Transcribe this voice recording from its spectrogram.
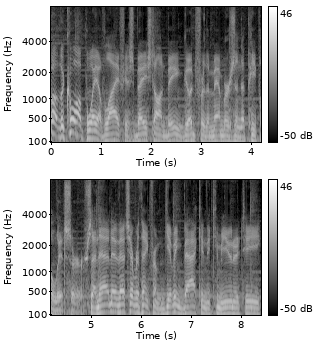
Well, the co-op way of life is based on being good for the members and the people it serves. And that, that's everything from giving back in the community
